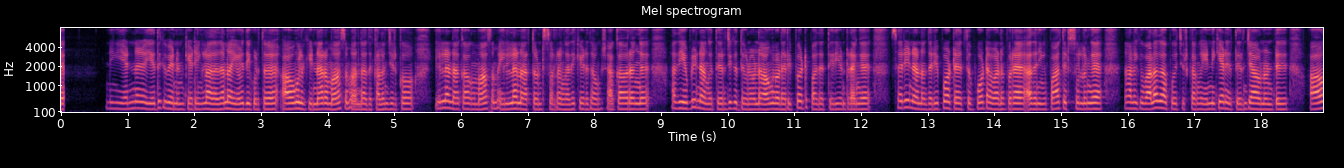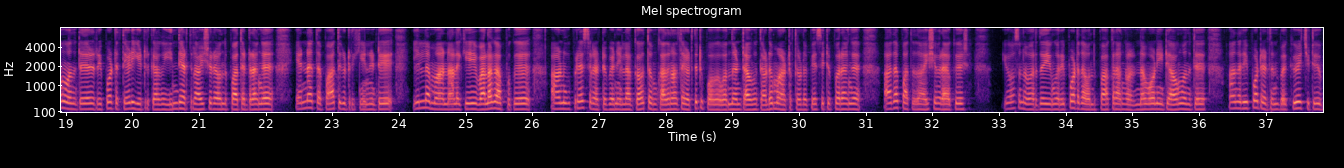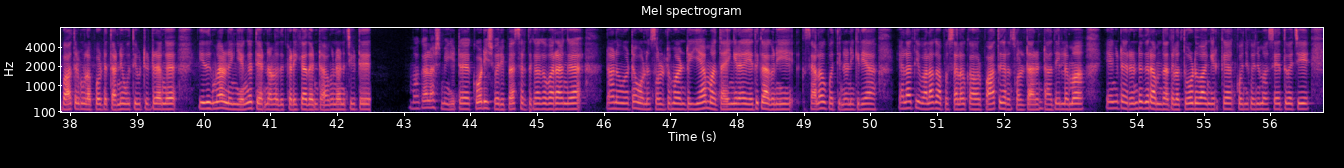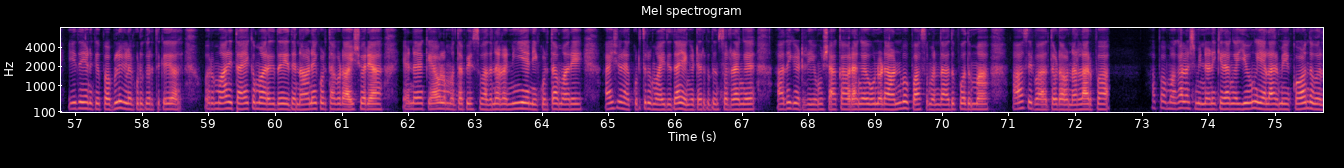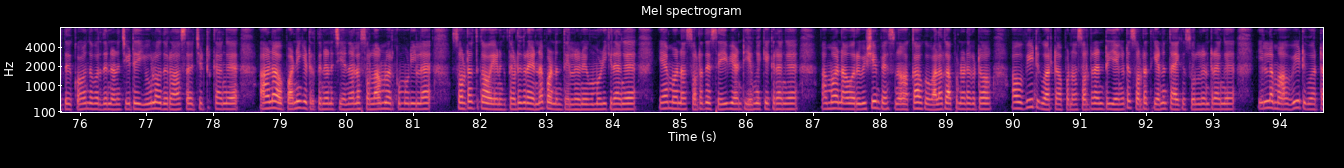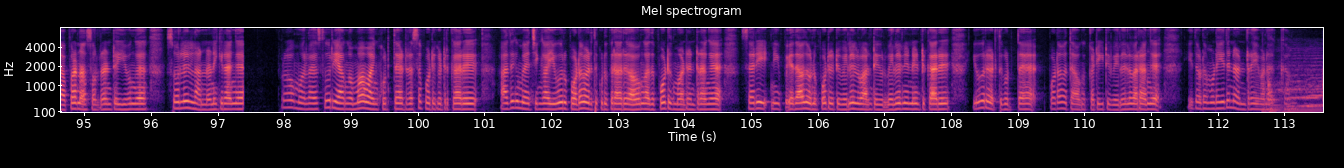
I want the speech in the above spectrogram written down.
நீங்கள் என்ன எதுக்கு வேணும்னு கேட்டிங்களோ அதை தான் நான் எழுதி கொடுத்தேன். அவங்களுக்கு இந்நேரம் மாதமாக இருந்தால் அது கலைஞ்சிருக்கும். இல்லைனாக்கா அவங்க மாதமாக இல்லைன்னு அர்த்தம்னு சொல்கிறாங்க அதை கேட்டு அவங்க ஷாக் ஆகுறாங்க அது எப்படி நாங்கள் தெரிஞ்சுக்கிறதுக்கணும்னு அவங்களோட ரிப்போர்ட் பார்த்தா தெரியுன்றாங்க. சரி நான் அந்த ரிப்போர்ட்டை எடுத்து ஃபோட்டோ அனுப்புகிறேன் அதை நீங்கள் பார்த்துட்டு சொல்லுங்கள் நாளைக்கு வளகாப்பு வச்சுருக்காங்க இன்றைக்கே எனக்கு தெரிஞ்சாகணுன்ட்டு அவங்க வந்துட்டு ரிப்போர்ட்டை தேடிக்கிட்டு இருக்காங்க. இந்த இடத்துல ஐஸ்வர்யா வந்து பார்த்துட்றாங்க. என்னத்தை பார்த்துக்கிட்டு இருக்கீன்னுட்டு இல்லைம்மா நாளைக்கு வளகாப்புக்கு அவனுக்கு பிரேஸ் லெட்டர் வேணும். கௌதம்க்கு அதனால தான் எடுத்துகிட்டு போக வந்தேன்ட்டு அவங்க தடுமாட்டத்தோடு பேசிட்டு போகிறாங்க அதை பார்த்து தான் ஐஸ்வர்யாவுக்கு யோசனை வருது. இவங்க ரிப்போர்ட்டை தான் வந்து பார்க்குறாங்க. நவோனிட்டு அவங்க வந்துட்டு அந்த ரிப்போர்ட் எடுத்துன்னு போய் கிழிச்சிட்டு பாத்ரூமில் போட்டு தண்ணி ஊற்றி விட்டுடுறாங்க. இதுக்கு மேலே நீங்கள் எங்கே தேடினாலும் அது கிடைக்காதுன்ட்டு அவங்க நினச்சிக்கிட்டு மகாலட்சுமி கிட்ட கோடீஸ்வரி பேசுகிறதுக்காக வராங்க. நான் உங்கள்கிட்ட ஒன்று சொல்லட்டுமான்ட்டு. ஏமா தயங்குற? எதுக்காக நீ செலவு பற்றி நினைக்கிறியா? எல்லாத்தையும் வளகாப்பு செலவுக்கு அவர் பார்த்துக்கிறேன் சொல்லிட்டாருன்ட்டு. அது இல்லைம்மா. என்கிட்ட ரெண்டு கிராம் தான் அதில் தோடு வாங்கியிருக்கேன். கொஞ்சம் கொஞ்சமாக சேர்த்து வச்சு இது எனக்கு பப்ளிக்கில் கொடுக்கறதுக்கு ஒரு மாதிரி தயக்கமாக இருக்குது. இதை நானே கொடுத்தா கூட ஐஸ்வர்யா என்ன கேவலமாக தான் பேசுவா. அதனால் நீயே நீ கொடுத்தா மாதிரி ஐஸ்வர்யா கொடுத்துருமா? இது தான் என்கிட்ட இருக்குதுன்னு சொல்கிறாங்க அதை கேட்டுட்டு இவங்க ஷாக்காக ஆகுறாங்க உன்னோட அன்பு பாசம் இருந்தால் அது போதுமா ஆசீர்வாதத்தோட அவன் நல்லா இருப்பா. அப்போ மகாலட்சுமி நினைக்கிறாங்க இவங்க எல்லாருமே குழந்த வருது குழந்த வருதுன்னு நினச்சிக்கிட்டு இவ்வளோ தூரம் ஆசை வச்சுட்டு இருக்காங்க ஆனால் அவள் பண்ணிக்கிட்டு நினச்சி என்னால் சொல்லாமலும் இருக்க முடியல. சொல்கிறதுக்கு அவள் எனக்கு தடுக்கிற என்ன பண்ணுன்னு தெரியலன்னு இவங்க முடிக்கிறாங்க ஏம்மா நான் சொல்கிறத செய்வியான்ட்டு இவங்க கேட்குறாங்க அம்மா நான் ஒரு விஷயம் பேசணும். அக்காவுக்கு வளகாப்பு நடக்கட்டும். அவள் வீட்டுக்கு வரட்டும் அப்போ நான் சொல்கிறேன்ட்டு என்கிட்ட சொல்கிறதுக்கு என்ன தயக்க சொல்லுன்றாங்க. இல்லைம்மா அவள் வீட்டுக்கு வரட்டும் அப்புறம் நான் சொல்கிறேன்ட்டு இவங்க சொல்லிடலான்னு நினைக்கிறாங்க. ப்ரோமோவில் சூர்யா அவங்க அம்மா வாங்கி கொடுத்த ட்ரெஸ்ஸை போட்டுக்கிட்டு இருக்காரு. அதுக்கு மேட்சிங்காக இவர் புடவை எடுத்து கொடுக்குறாரு. அவங்க அதை போட்டுக்க மாட்டேன்றாங்க. சரி நீ இப்போ ஏதாவது ஒன்று போட்டுக்கிட்டு வெளியில் வாழ்ந்துட்டு இவர் வெளியில் நின்றுட்டுருக்காரு இவர் எடுத்து கொடுத்த புடவத்தை அவங்க கட்டிக்கிட்டு வெளியில் வராங்க. இதோட முடியுது. நன்றி வணக்கம்.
